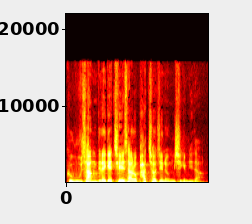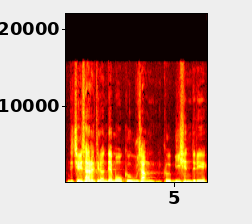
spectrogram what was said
그 우상들에게 제사로 바쳐진 음식입니다. 근데 제사를 드렸는데 뭐 그 우상 그 미신들이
